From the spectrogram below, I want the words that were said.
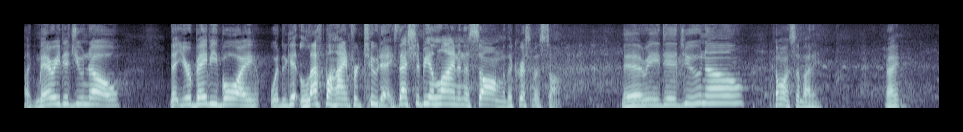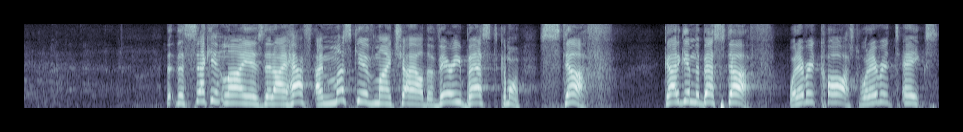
Like, Mary, did you know that your baby boy would get left behind for two days? That should be a line in the song, the Christmas song. Mary, did you know? Come on, somebody, right? The, second lie is that I have, I must give my child the very best, come on, stuff. Got to give him the best stuff whatever it costs, whatever it takes,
